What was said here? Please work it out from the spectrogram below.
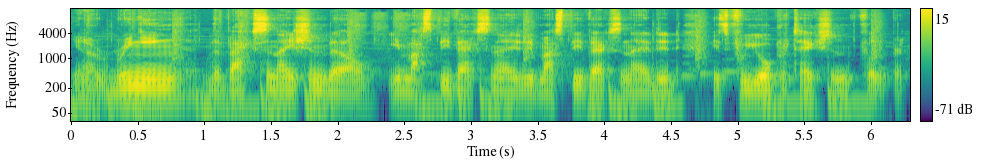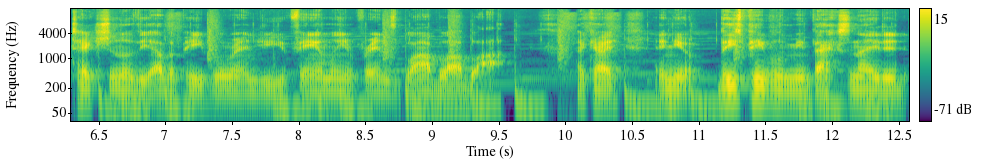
you know, ringing the vaccination bell. You must be vaccinated. You must be vaccinated. It's for your protection, for the protection of the other people around you, your family and friends. Blah blah blah. Okay, and you know, these people have been vaccinated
